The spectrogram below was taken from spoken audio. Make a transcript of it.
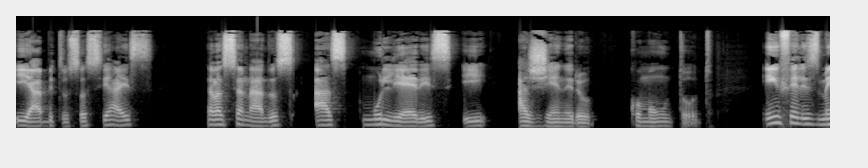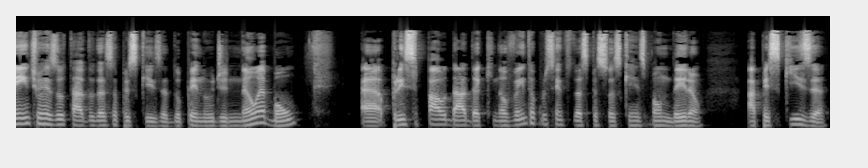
e hábitos sociais relacionados às mulheres e a gênero como um todo. Infelizmente, o resultado dessa pesquisa do PNUD não é bom. Uh, o principal dado é que 90% das pessoas que responderam à pesquisa,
